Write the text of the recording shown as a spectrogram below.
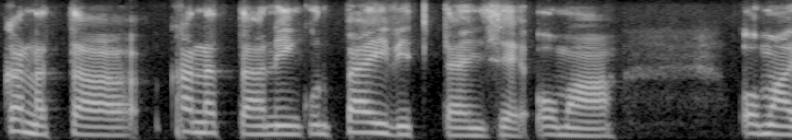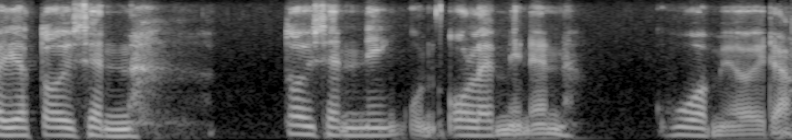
kannattaa, kannattaa niin kuin päivittäin se oma oma ja toisen, toisen niin kuin oleminen huomioida.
